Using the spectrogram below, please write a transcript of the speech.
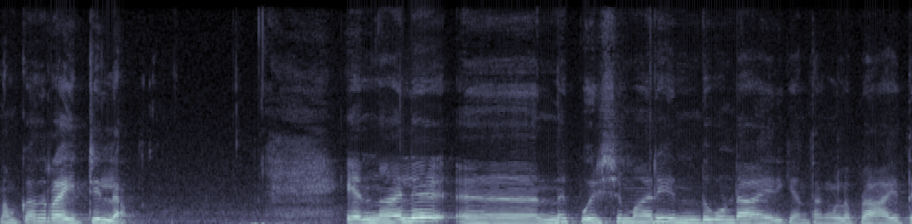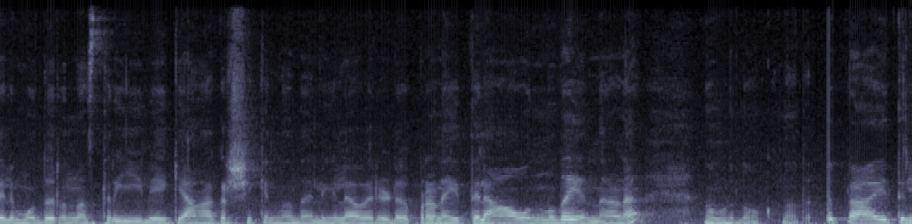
നമുക്കത് റൈറ്റ് ഇല്ല. എന്നാൽ ഇന്ന് പുരുഷന്മാർ എന്തുകൊണ്ടായിരിക്കാം തങ്ങളുടെ പ്രായത്തിൽ മുതിർന്ന സ്ത്രീയിലേക്ക് ആകർഷിക്കുന്നത് അല്ലെങ്കിൽ അവരുടെ പ്രണയത്തിലാവുന്നത് എന്നാണ് നമ്മൾ നോക്കുന്നത്. പ്രായത്തിൽ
